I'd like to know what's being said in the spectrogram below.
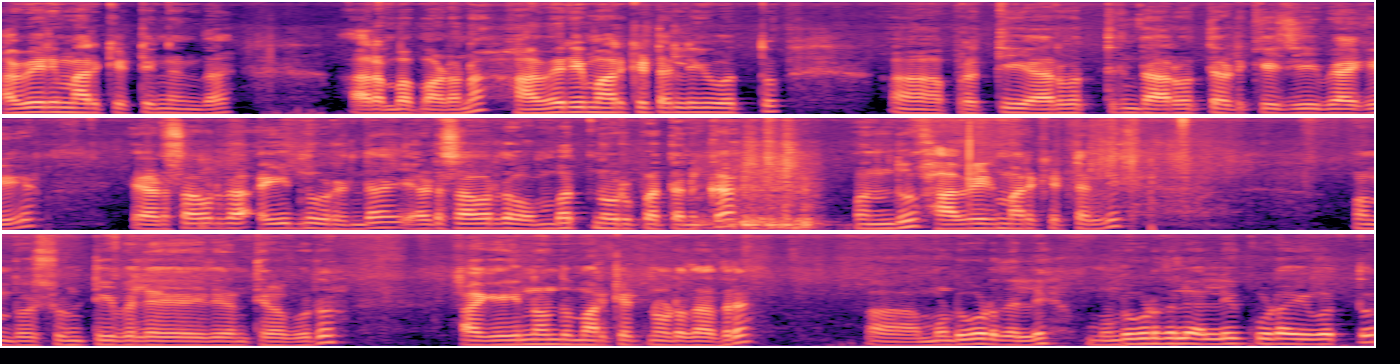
ಹಾವೇರಿ ಮಾರ್ಕೆಟಿನಿಂದ ಆರಂಭ ಮಾಡೋಣ. ಹಾವೇರಿ ಮಾರ್ಕೆಟಲ್ಲಿ ಇವತ್ತು ಪ್ರತಿ ಅರವತ್ತರಿಂದ ಅರವತ್ತೆರಡು ಕೆ ಜಿ ಬ್ಯಾಗಿಗೆ ಎರಡು ಸಾವಿರದ ಐದುನೂರಿಂದ ಎರಡು ಸಾವಿರದ ಒಂಬತ್ತು ರೂಪಾಯಿ ತನಕ ಒಂದು ಹಾವೇರಿ ಮಾರ್ಕೆಟಲ್ಲಿ ಒಂದು ಶುಂಠಿ ಬೆಲೆ ಇದೆ ಅಂತ ಹೇಳ್ಬೋದು. ಹಾಗೆ ಇನ್ನೊಂದು ಮಾರ್ಕೆಟ್ ನೋಡೋದಾದರೆ ಮುಂಡಗೋಡದಲ್ಲಿ. ಮುಂಡಗೋಡದಲ್ಲಿ ಅಲ್ಲಿ ಕೂಡ ಇವತ್ತು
